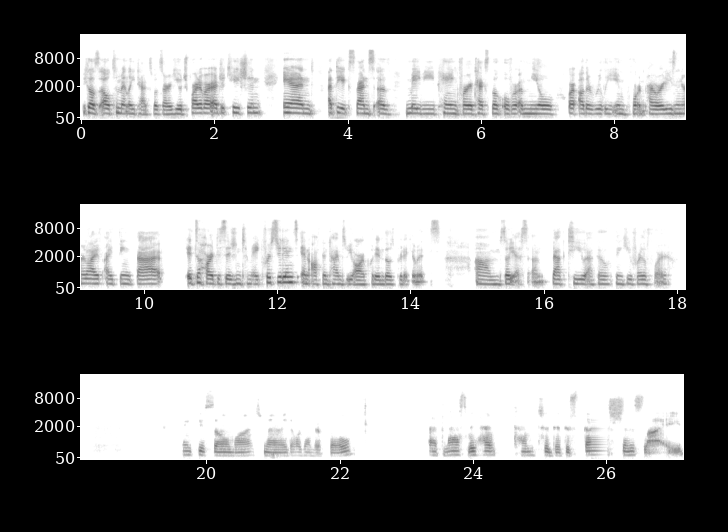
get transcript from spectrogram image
because ultimately textbooks are a huge part of our education and at the expense of maybe paying for a textbook over a meal or other really important priorities in your life, I think that it's a hard decision to make for students and oftentimes we are put in those predicaments. Um, so yes, um, back to you, Echo. Thank you for the floor. Thank you so much, Mary. That was wonderful. At last, we have come to the discussion slide.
